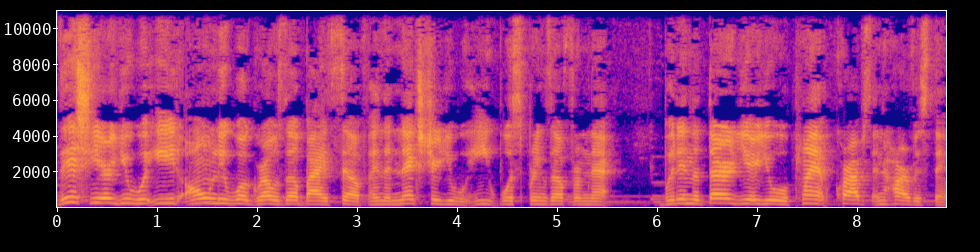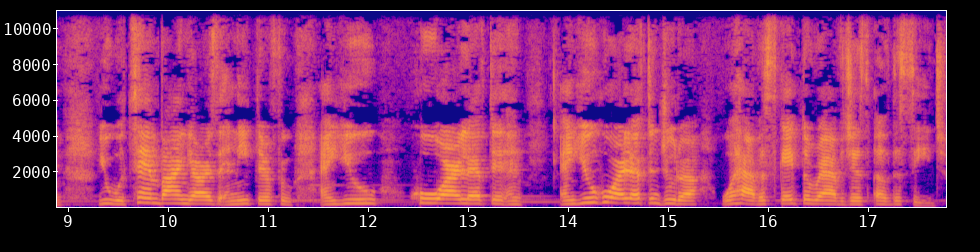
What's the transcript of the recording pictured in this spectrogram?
This year you will eat only what grows up by itself, and the next year you will eat what springs up from that. But in the third year you will plant crops and harvest them. You will tend vineyards and eat their fruit, and you who are left in and, and you who are left in Judah will have escaped the ravages of the siege.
